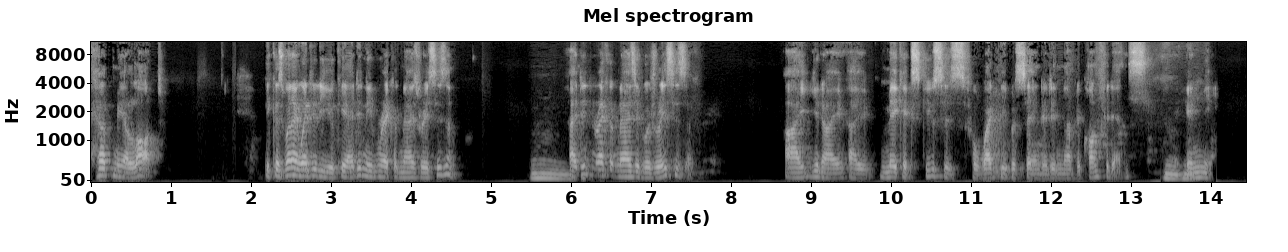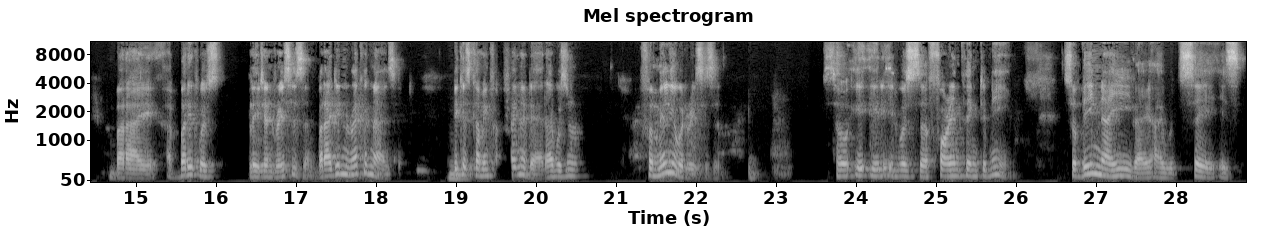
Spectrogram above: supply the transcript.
helped me a lot. Because when I went to the UK, I didn't even recognize racism. Mm. I didn't recognize it was racism. I, you know, I, I, make excuses for white people saying they didn't have the confidence mm-hmm. in me but I, but it was blatant racism. But I didn't recognize it because coming from Trinidad, I wasn't familiar with racism. So it, it, it was a foreign thing to me. So being naive, I, I would say, is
